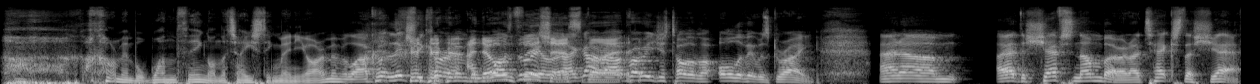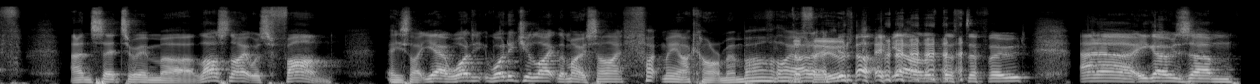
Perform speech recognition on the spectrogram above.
I can't remember one thing on the tasting menu. I remember like I could, literally couldn't remember. I know it was thing. delicious, I, can't- I probably just told them that all of it was great. And um, I had the chef's number, and I text the chef and said to him, uh, "Last night was fun." He's like, "Yeah, what what did you like the most?" I'm like, "Fuck me, I can't remember." Like, The food? yeah, the, the, the food. And uh, he goes, um,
